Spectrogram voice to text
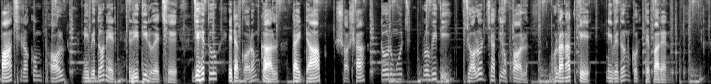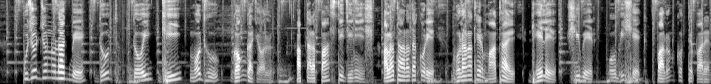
পাঁচ রকম ফল নিবেদনের রীতি রয়েছে। যেহেতু এটা গরমকাল, তাই ডাব, শশা, তরমুজ প্রভৃতি জলজ জাতীয় ফল ভোলানাথকে নিবেদন করতে পারেন। পুজোর জন্য লাগবে দুধ, দই ঘি, মধু, গঙ্গা জল। আপনারা পাঁচটি জিনিস আলাদা আলাদা করে ভোলানাথের মাথায় ঢেলে শিবের অভিষেক পালন করতে পারেন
